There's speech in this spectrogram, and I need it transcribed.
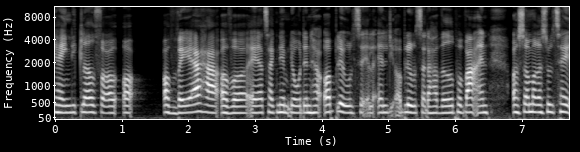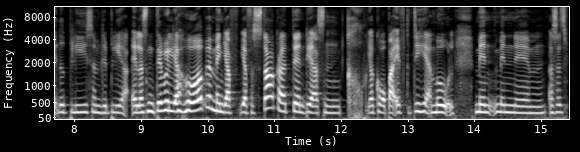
jeg er egentlig glad for at, at, at være her, og hvor er jeg taknemmelig over den her oplevelse, eller alle de oplevelser, der har været på vejen, og så må resultatet blive, som det bliver. Eller sådan, det vil jeg håbe, men jeg, jeg forstår godt den der sådan, "Kruh, jeg går bare efter det her mål. Men, men øhm, og så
